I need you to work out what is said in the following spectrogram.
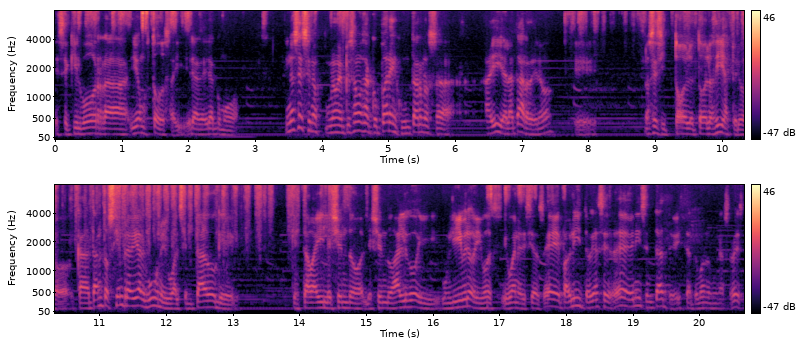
Ezequiel Borra, íbamos todos ahí, era, era como... Y no sé, si nos, empezamos a copar en juntarnos ahí a la tarde, ¿no? Eh, no sé si todos los días, pero cada tanto siempre había alguno igual sentado que, que estaba ahí leyendo, leyendo algo y un libro y vos, y bueno, decías, eh, Pablito, ¿qué haces? Eh, vení, sentate, viste, a tomar una cerveza.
